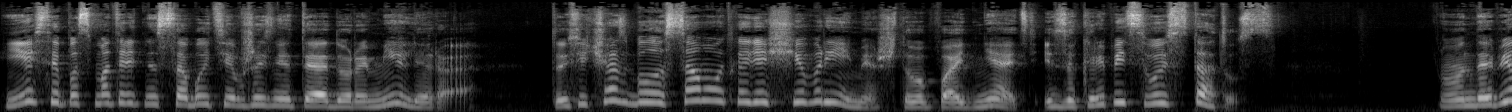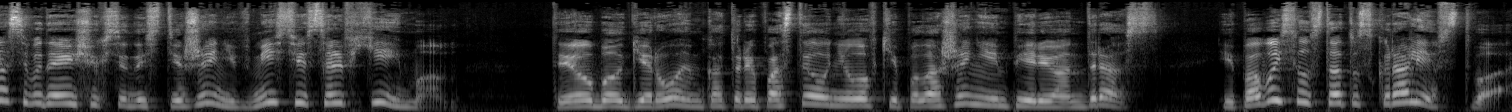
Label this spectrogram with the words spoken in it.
если посмотреть на события в жизни Теодора Миллера, то сейчас было самое подходящее время, чтобы поднять и закрепить свой статус. Он добился выдающихся достижений вместе с Эльфхеймом. Тео был героем, который поставил неловкие положения Империю Андрас и повысил статус королевства.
